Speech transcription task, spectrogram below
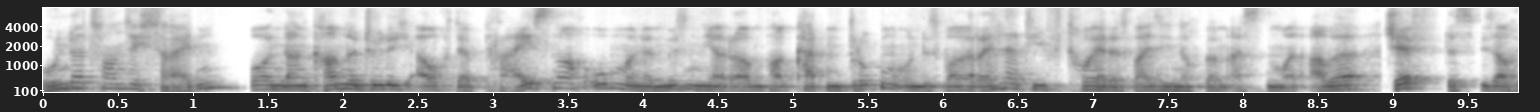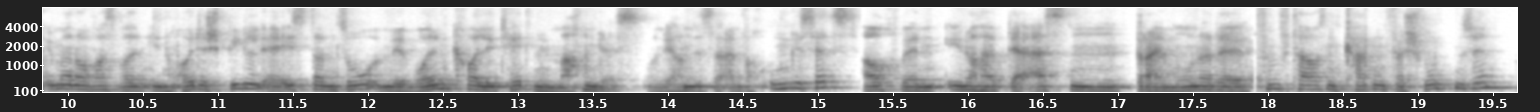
120 Seiten. Und dann kam natürlich auch der Preis nach oben, weil wir müssen ja da ein paar Karten drucken und es war relativ teuer, das weiß ich noch beim ersten Mal. Aber Jeff, das ist auch immer noch was, was ihn heute spiegelt. Er ist dann so, wir wollen Qualität wir machen das. Und wir haben das dann einfach umgesetzt, auch wenn innerhalb der ersten drei Monate 5000 Karten verschwunden sind.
